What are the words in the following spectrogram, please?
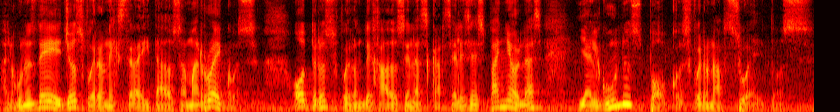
Algunos de ellos fueron extraditados a Marruecos, otros fueron dejados en las cárceles españolas y algunos pocos fueron absueltos.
